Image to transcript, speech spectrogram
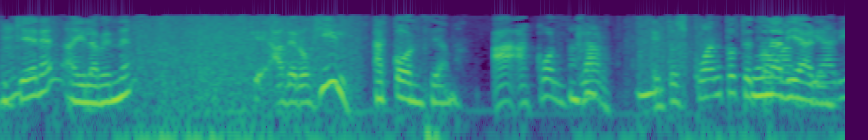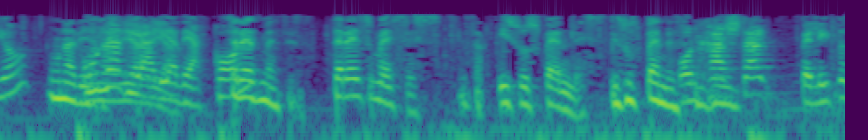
si quieren, ahí la venden. ¿Qué? Aderogil. Acon se llama. Ah, Acon, Ajá. claro. Entonces, ¿cuánto te Una tomas diaria. diario? Una diaria. Una diaria de Acon. Tres meses. Tres meses. Exacto. Y suspendes. Y suspendes. Con hashtag pelito,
